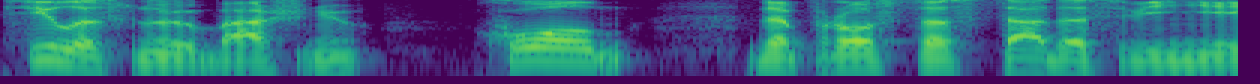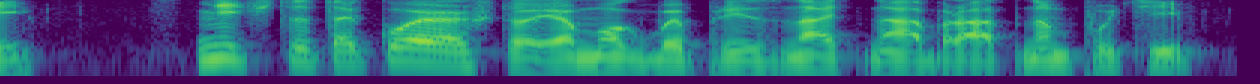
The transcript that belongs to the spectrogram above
силосную башню, холм, да просто стадо свиней. Нечто такое, что я мог бы признать на обратном пути –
